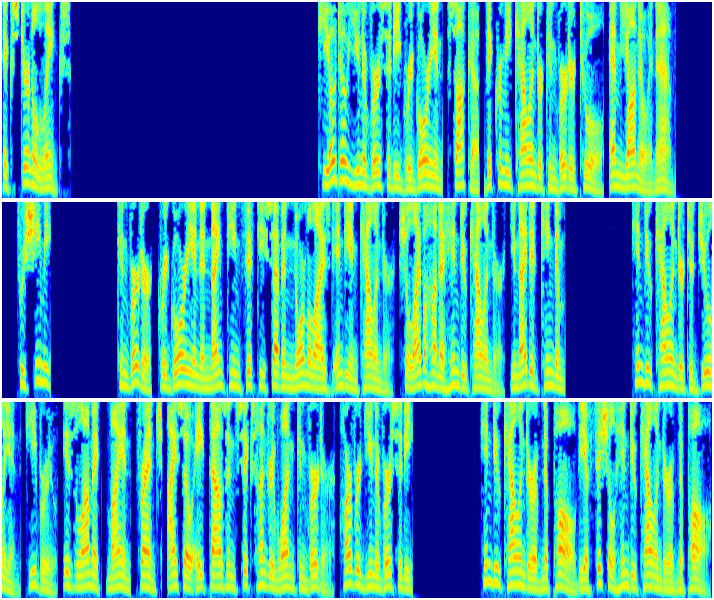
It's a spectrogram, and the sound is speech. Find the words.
External links Kyoto University Gregorian, Saka, Vikrami Calendar Converter Tool, M. Yano and M. Fushimi Converter, Gregorian and 1957 Normalized Indian Calendar, Shalivahana Hindu Calendar, United Kingdom Hindu calendar to Julian, Hebrew, Islamic, Mayan, French, ISO 8601 Converter, Harvard University Hindu calendar of Nepal The official Hindu calendar of Nepal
